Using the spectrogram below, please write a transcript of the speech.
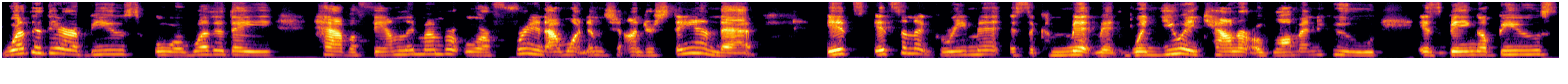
whether they're abused or whether they have a family member or a friend i want them to understand that it's it's an agreement it's a commitment when you encounter a woman who is being abused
